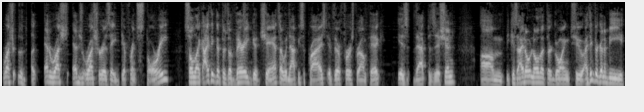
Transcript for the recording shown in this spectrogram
rusher, uh, edge rush, edge rusher is a different story. So, like, I think that there's a very good chance. I would not be surprised if their first round pick is that position, um, because I don't know that they're going to. I think they're going to be.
